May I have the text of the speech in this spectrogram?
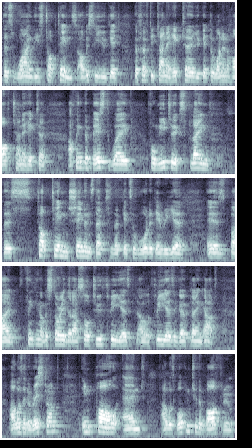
this wine, these top tens, obviously you get the 50 ton a hectare, you get the one and a half ton a hectare. I think the best way for me to explain this top 10 Chenins that, that gets awarded every year is by thinking of a story that I saw two, three years or three years ago playing out. I was at a restaurant in Paarl and I was walking to the bathroom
